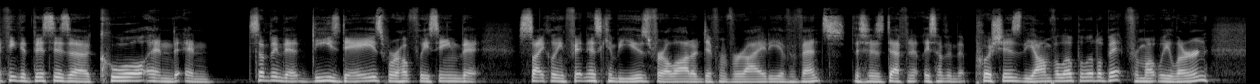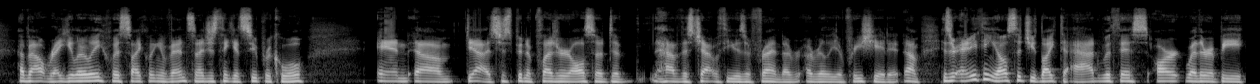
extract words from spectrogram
think that this is a cool and and something that these days we're hopefully seeing that cycling fitness can be used for a lot of different variety of events. This is definitely something that pushes the envelope a little bit from what we learn about regularly with cycling events, and I just think it's super cool. And um, yeah, it's just been a pleasure also to have this chat with you as a friend. I, I really appreciate it. Um, is there anything else that you'd like to add with this Art, whether it be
